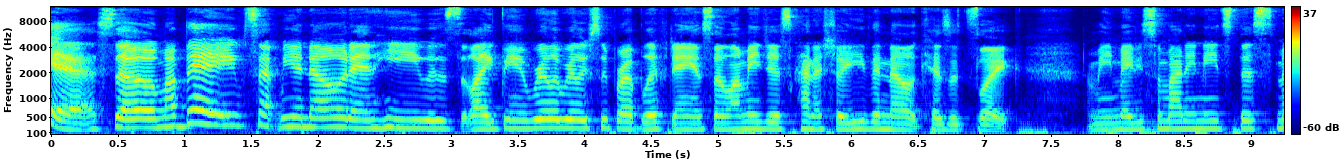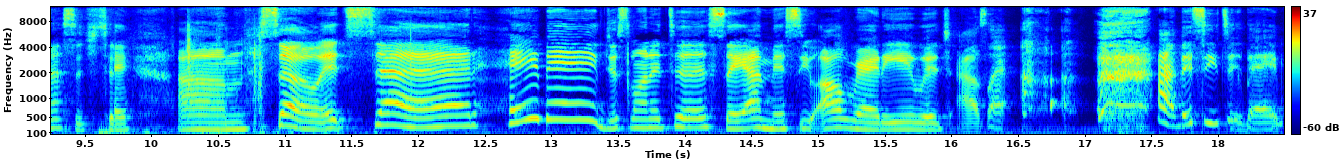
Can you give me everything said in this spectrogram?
yeah, so my babe sent me a note and he was like being really, really super uplifting. And so let me just kind of show you the note because it's like, I mean, maybe somebody needs this message today. Um, so it said, Hey babe, just wanted to say I miss you already, which I was like, I miss you too, babe.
